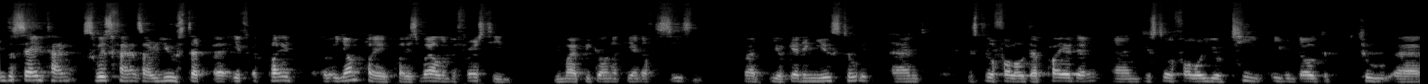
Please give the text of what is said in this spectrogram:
in the same time, Swiss fans are used that uh, if a, a young player plays well in the first team, you might be gone at the end of the season. But you're getting used to it and you still follow that player then and you still follow your team even though the two uh,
